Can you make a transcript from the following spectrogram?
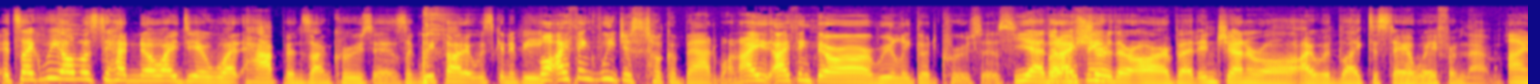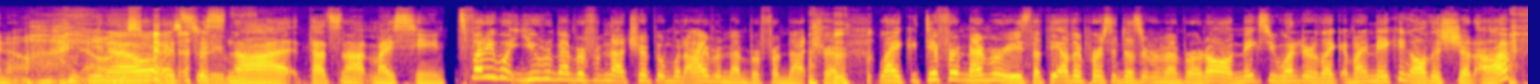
It's like we almost had no idea what happens on cruises. Like we thought it was going to be Well, I think we just took a bad one. I, I think there are really good cruises. Yeah, but I'm sure there are, but in general, I would like to stay away from them. I know. I know. You know, it was it's just not. That's not my scene. It's funny what you remember from that trip and what I remember from that trip. like different memories that the other person doesn't remember at all. It makes you wonder, like, am I making all this shit up?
